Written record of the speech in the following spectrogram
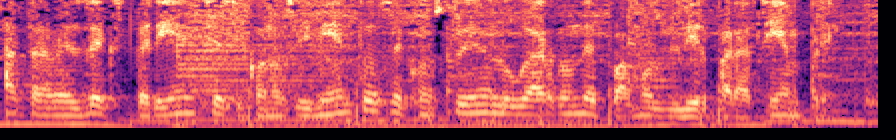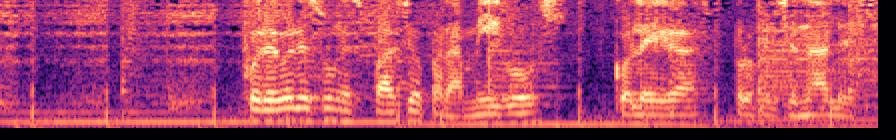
A través de experiencias y conocimientos se construye un lugar donde podamos vivir para siempre. Forever es un espacio para amigos, colegas, profesionales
